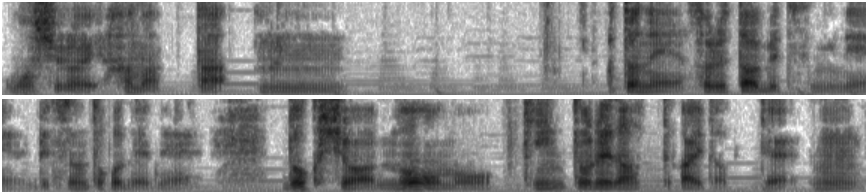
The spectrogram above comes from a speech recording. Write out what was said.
面白い、ハマった。うん。あとね、それとは別にね、別のとこでね、読書は脳の筋トレだって書いてあって、うん。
